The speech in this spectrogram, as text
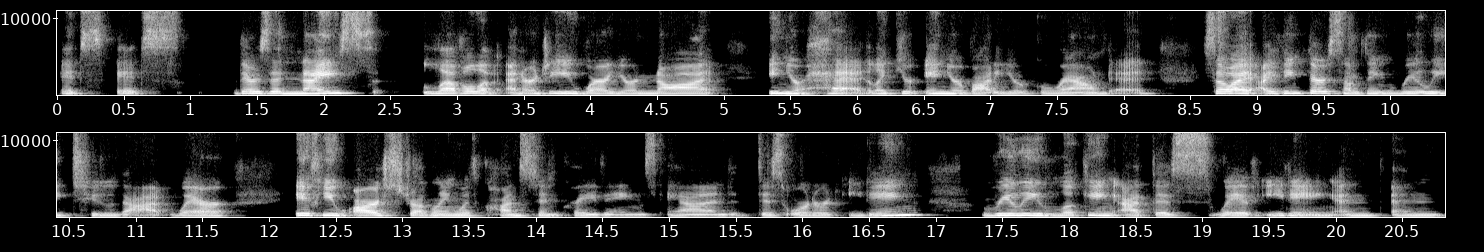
It's, it's, there's a nice level of energy where you're not in your head, like you're in your body, you're grounded. So I, I think there's something really to that where if you are struggling with constant cravings and disordered eating, really looking at this way of eating and and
